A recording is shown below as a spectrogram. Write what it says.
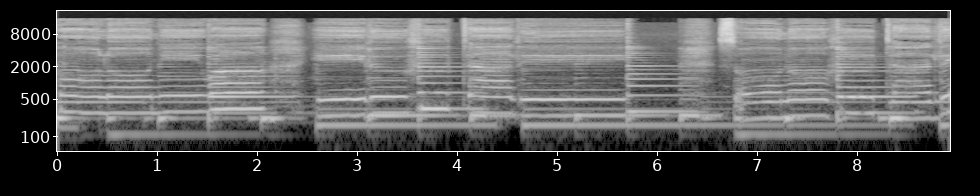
ころにはいる二人その二人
